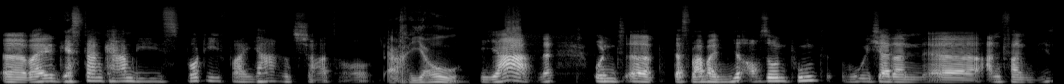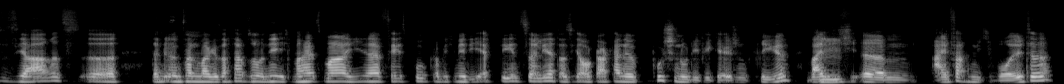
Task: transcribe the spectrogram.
äh, weil gestern kamen die Spotify-Jahrescharts raus. Ach, yo. Ja, ne? und äh, das war bei mir auch so ein Punkt, wo ich ja dann äh, Anfang dieses Jahres äh, dann irgendwann mal gesagt habe, so, nee, ich mache jetzt mal hier Facebook, habe ich mir die App deinstalliert, dass ich auch gar keine Push-Notifications kriege, weil Mhm. ich ähm, einfach nicht wollte,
